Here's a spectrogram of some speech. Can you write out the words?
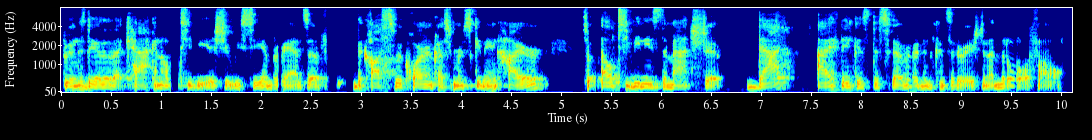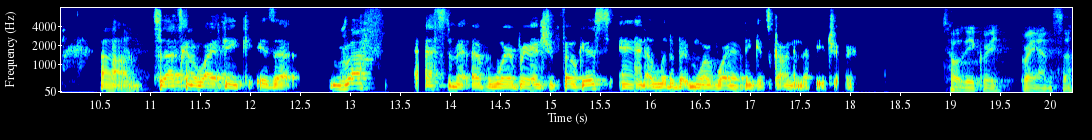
brings together that CAC and LTV issue we see in brands of the cost of acquiring customers getting higher. So LTV needs to match it. That I think is discovered in consideration in the middle of a funnel. Um, so that's kind of why I think is a rough estimate of where brands should focus and a little bit more of where I think it's going in the future. Totally agree. Great answer.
